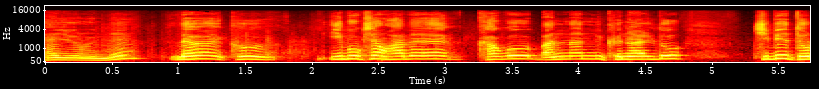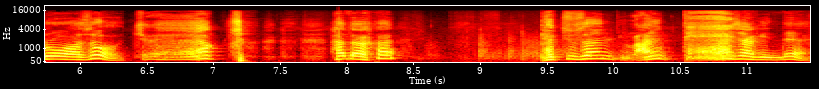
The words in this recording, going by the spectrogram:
해 주는데 내가 그 이복상 화백하고 만난 그날도 집에 들어와서 쭉 하다가 백두산 완전 대작인데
